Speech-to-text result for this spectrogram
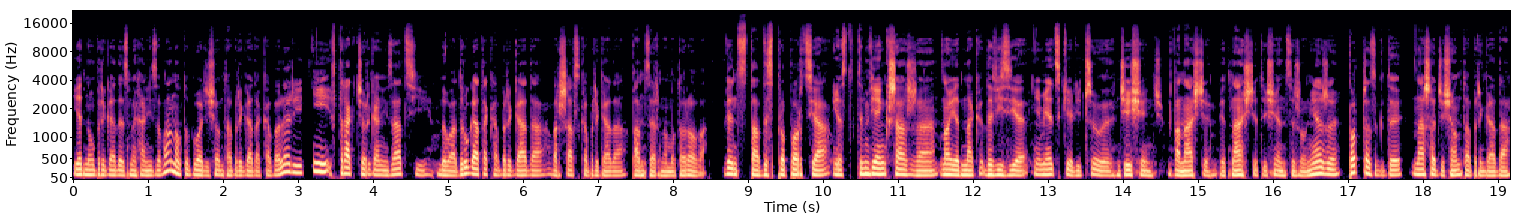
jedną brygadę zmechanizowaną, to była 10 Brygada Kawalerii i w trakcie organizacji była druga taka brygada, Warszawska Brygada Pancerno-Motorowa. Więc ta dysproporcja jest tym większa, że no jednak dywizje niemieckie liczyły 10, 12, 15 tysięcy żołnierzy, podczas gdy nasza 10 Brygada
